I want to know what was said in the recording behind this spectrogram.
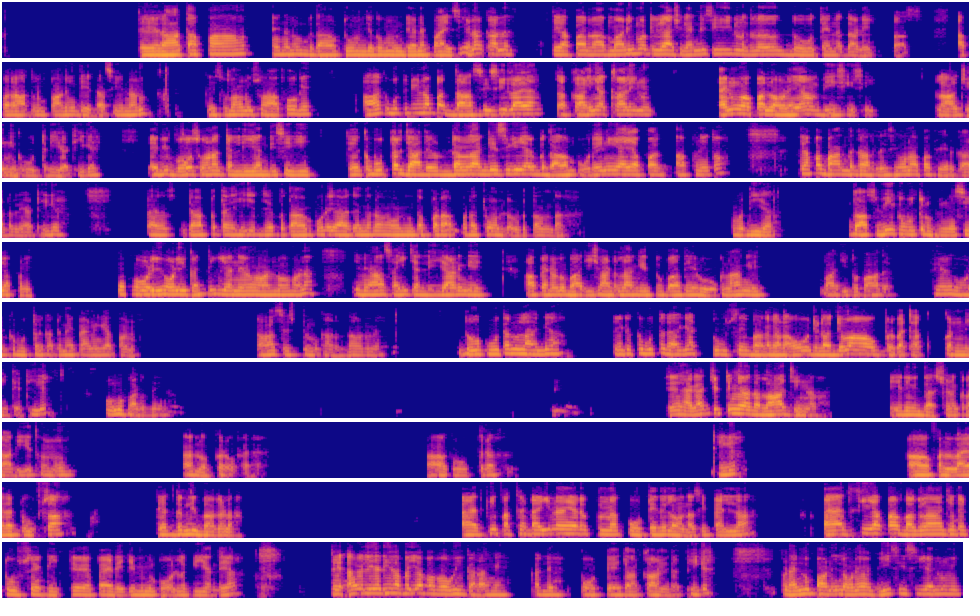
ਤੇ ਰਾਤ ਆਪਾਂ ਇਹਨਾਂ ਨੂੰ ਬਦਾਮ ਦੂਮ ਜਦੋਂ ਮੁੰਡਿਆਂ ਨੇ ਪਾਏ ਸੀ ਹਨਾ ਕੱਲ ਤੇ ਆਪਾਂ ਰਾ- ਮਾੜੀ ਮੋਟੀ ਰਾਸ਼ ਰਹਿੰਦੀ ਸੀ, ਮਤਲਬ ਦੋ ਤਿੰਨ ਦਾਣੇ ਬਸ। ਆਪਾਂ ਰਾਤ ਨੂੰ ਪਾਣੀ ਦੇਤਾ ਸੀ ਇਹਨਾਂ ਨੂੰ ਤੇ ਸਵੇਰ ਨੂੰ ਸਾਫ਼ ਹੋ ਗਏ। ਆਹ ਕਬੂਤਰੀ ਨੂੰ ਆਪਾਂ 10 ਸੀਸੀ ਲਾਇਆ ਆਹ ਕਾਲੀਆਂ ਅੱਖਾਂ ਵਾਲੀ ਨੂੰ। ਇਹਨੂੰ ਆਪਾਂ ਲਾਉਣੇ ਆ 20 ਸੀਸੀ। ਲਾਲ ਚੀਨੀ ਕਬੂਤਰੀ ਆ, ਠੀਕ ਹੈ। ਇਹ ਵੀ ਬਹੁਤ ਸੋਹਣਾ ਚੱਲੀ ਜਾਂਦੀ ਸੀਗੀ। ਤੇ ਕਬੂਤਰ ਜਿਆਦੇ ਉੱਡਣ ਲੱਗ ਗਏ ਸੀਗੇ ਯਾਰ, ਬਦਾਮ ਪੂਰੇ ਨਹੀਂ ਆਏ ਆਪਾਂ, ਆਪਣੇ ਤੋਂ। ਤੇ ਆਪਾਂ ਬੰਦ ਕਰ ਲਏ ਸੀ, ਹੁਣ ਆਪਾਂ ਫੇਰ ਕੱਢ ਲਿਆ, ਠੀਕ ਹੈ। ਤਾਂ ਪਤਾ ਇਹੀ ਜੇ ਬਦਾਮ ਪੂਰੇ ਆ ਜਾਂਦੇ ਨਾ, ਹੁਣ ਨੂੰ ਤਾਂ ਬੜਾ ਬੜਾ ਝੋਂਡ ਉੱਡਦਾ ਹੁੰਦਾ। ਵਧੀਆ। 10 20 ਕਬੂਤਰ ਉੱਡਣੇ ਸੀ ਆਪਣੇ। ਤੇ ਹੌਲੀ ਹੌਲੀ ਕੱਢੀ ਜਾਂਦੇ ਹੁਣ ਨੂੰ ਹਨਾ। ਜਿਵੇਂ ਆ ਸਹੀ ਚੱਲੀ ਜਾਣਗੇ, ਆਪਾਂ ਇਹਨਾਂ ਨੂੰ ਬਾਜੀ ਛੱਡ ਲਾਂਗੇ ਇਸ ਤੋਂ ਬਾਅਦ ਇਹ ਰੋਕ ਲਾਂਗੇ, ਬਾਜੀ ਤੋਂ ਬਾਅਦ ਫਿਰ ਹੋਰ ਕਬੂਤਰ ਕੱਢਣੇ ਪੈਣਗੇ ਆਪਾਂ ਨੂੰ। ਆਹ ਸਿਸਟਮ ਕਰਦਾ ਹੁਣ ਮੈਂ। ਦੋ ਕਬੂਤਰ ਨੂੰ ਲੱਗ ਗਿਆ, ਇੱਕ ਕਬੂਤਰ ਰਹਿ ਗਿਆ ਟੂਸੇ ਬਗਲ ਵਾਲਾ, ਉਹ ਜਿਹੜਾ ਜਮਾ ਉੱਪਰ ਬੈਠਾ ਕੰਨੀ ਤੇ, ਠੀਕ ਹੈ? ਉਹਨੂੰ ਫੜਦੇ ਆ। ਇਹ ਹੈਗਾ ਚਿੱਟੀਆਂ ਦਾ ਲਾਲ ਚੀਨਾ। ਇਹਦੇ ਵੀ ਦਰਸ਼ਨ ਕਰਾ ਦਈਏ ਤੁਹਾਨੂੰ। ਆ ਲੋ ਕਰੋ ਫਿਰ। ਆ ਕਬੂਤਰ। ਠੀਕ ਹੈ? ਆ ਪੱਲਾ ਇਹਦਾ ਟੂਸਾ ਤੇ ਇਧਰਲੀ ਬਗਲ ਐਤਕੀ ਪੱਥਰ ਡਾਈ ਨਾ ਯਾਰ, ਮੈਂ ਪੋਟੇ ਤੇ ਲਾਉਂਦਾ ਸੀ ਪਹਿਲਾਂ। ਐਤਕੀ ਆਪਾਂ ਬਗਲਾਂ ਚ ਤੇ ਟੂਸੇ ਕੀਤੇ ਹੋਏ ਆ ਭੈੜੇ ਜੇ ਮੈਨੂੰ ਬਹੁਤ ਲੱਗੀ ਜਾਂਦੇ ਆ। ਤੇ ਅਗਲੀ ਵਾਰੀ ਤਾਂ ਬਈ ਆਪਾਂ ਉਹੀ ਕਰਾਂਗੇ ਕੱਲੇ ਪੋਟੇ ਜਾਂ ਕੰਡ, ਠੀਕ ਹੈ? ਪਰ ਇਹਨੂੰ ਪਾਣੀ ਲਾਉਣੇ ਆ 20 ਸੀਸੀ ਇਹਨੂੰ ਵੀ।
